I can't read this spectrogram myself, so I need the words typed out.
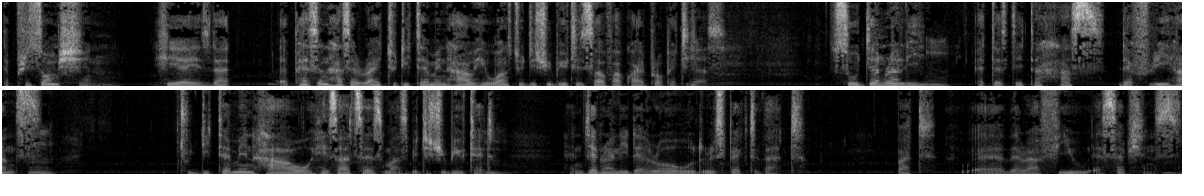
the presumption here is that a person has a right to determine how he wants to distribute his self-acquired property. Yes. So generally, hmm. a testator has the free hands hmm. to determine how his assets must be distributed, hmm. and generally the law would respect that. But uh, there are few exceptions.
